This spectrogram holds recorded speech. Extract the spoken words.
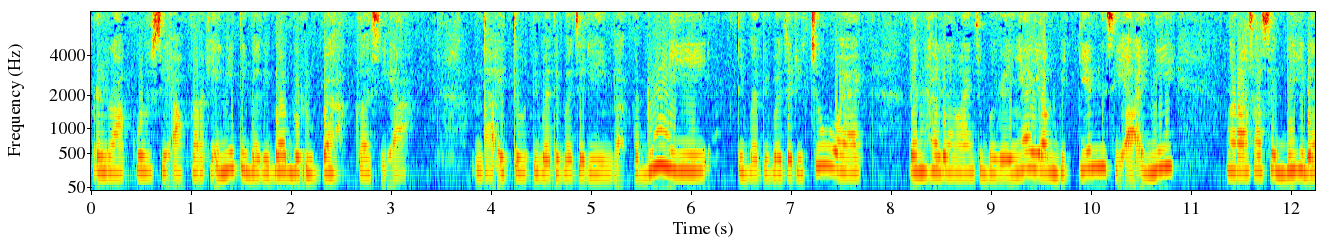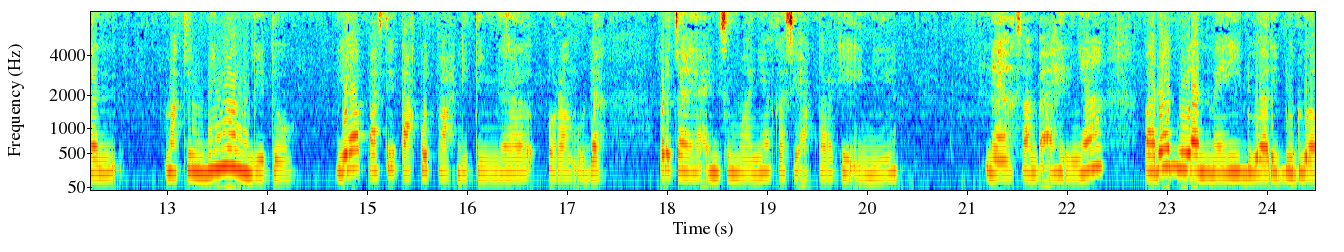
perilaku si aktor K ini tiba-tiba berubah ke si A. Entah itu tiba-tiba jadi nggak peduli tiba-tiba jadi cuek dan hal yang lain sebagainya yang bikin si A ini ngerasa sedih dan makin bingung gitu. Dia pasti takut lah ditinggal orang udah percayain semuanya ke si aktor K ini. Nah sampai akhirnya pada bulan Mei 2021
